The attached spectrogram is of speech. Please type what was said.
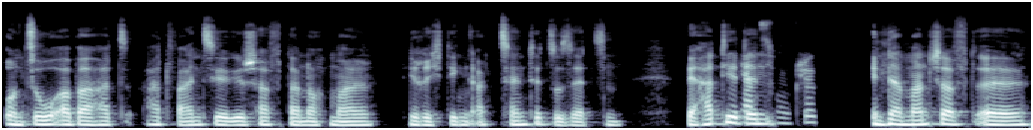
Und so aber hat, hat Weinziel geschafft, da nochmal die richtigen Akzente zu setzen. Wer hat dir ja, denn in der Mannschaft äh,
